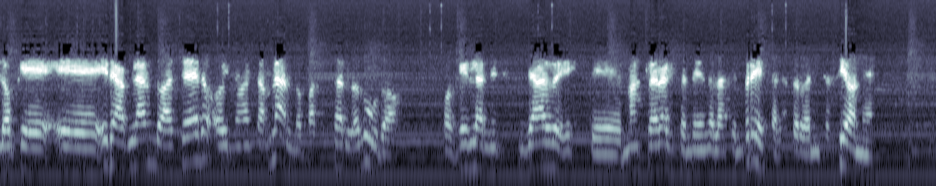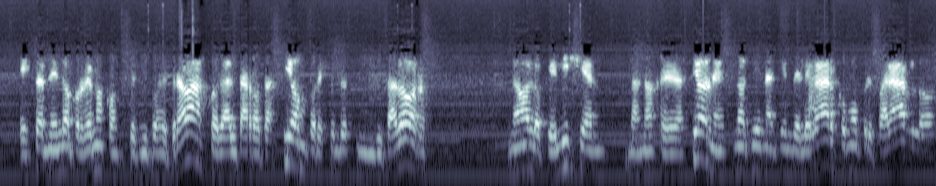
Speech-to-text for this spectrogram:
lo que eh, era blando ayer, hoy no es tan blando, pasa a ser lo duro, porque es la necesidad este, más clara que están teniendo las empresas, las organizaciones. Están teniendo problemas con sus equipos de trabajo, la alta rotación, por ejemplo, es un indicador, ¿no? Lo que eligen las nuevas generaciones, no tienen a quién delegar, cómo prepararlos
